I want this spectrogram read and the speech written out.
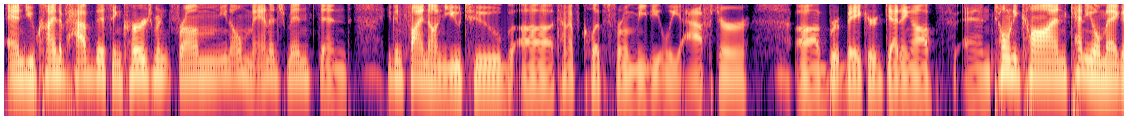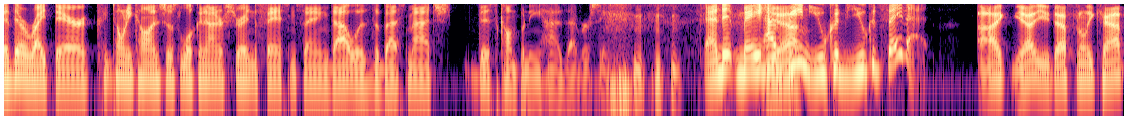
And you kind of have this encouragement from, you know, management. And you can find on YouTube uh, kind of clips from immediately after uh, Britt Baker getting up and Tony Khan, Kenny Omega, they're right there. Tony Khan's just looking at her straight in the face and saying, that was the best match this company has ever seen. and it may have Yeah. been. You could you could say that. I yeah, you definitely can't.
